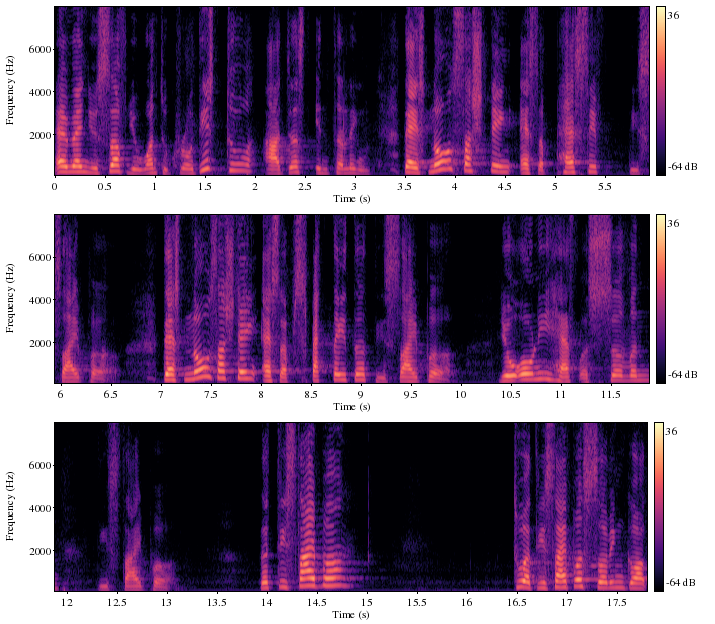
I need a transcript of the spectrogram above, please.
And when you serve, you want to grow. These two are just interlinked. There is no such thing as a passive disciple. There's no such thing as a spectator disciple. You only have a servant disciple. The disciple, to a disciple serving God,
